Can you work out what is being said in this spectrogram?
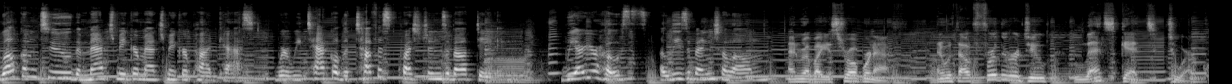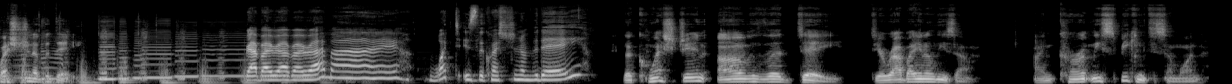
Welcome to the Matchmaker Matchmaker podcast, where we tackle the toughest questions about dating. We are your hosts, Aleeza Ben Shalom and Rabbi Yisrael Bernath. And without further ado, let's get to our question of the day. Rabbi, Rabbi, Rabbi, what is the question of the day? The question of the day. Dear Rabbi and Aleeza, I'm currently speaking to someone,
